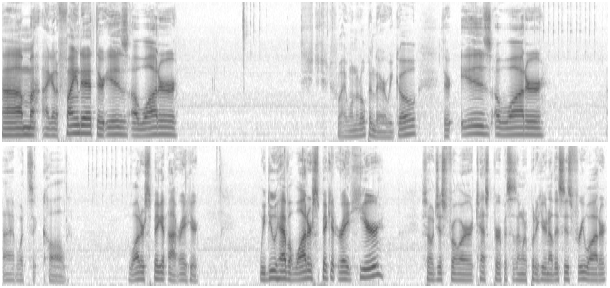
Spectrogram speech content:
Um, I gotta find it. There is a water. Why won't it open? There we go. There is a water. Uh, what's it called? Water spigot. Ah, right here. We do have a water spigot right here. So just for test purposes, I'm going to put it here. Now this is free water.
